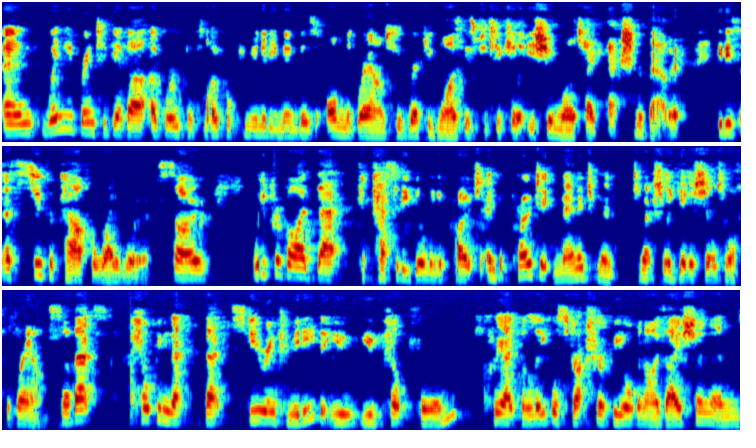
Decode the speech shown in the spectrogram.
And when you bring together a group of local community members on the ground who recognise this particular issue and want to take action about it, it is a super powerful way to work. So we provide that capacity building approach and the project management to actually get a shelter off the ground. So that's helping that, that steering committee that you, you've helped form create the legal structure of the organisation and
